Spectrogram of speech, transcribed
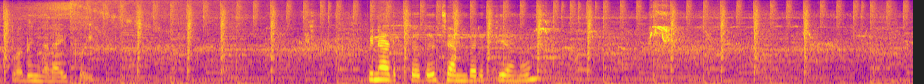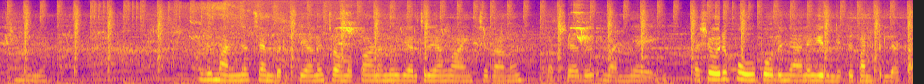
അപ്പോൾ അതിങ്ങനെ ആയിപ്പോയി പിന്നെ അടുത്തത് ചെമ്പരത്തിയാണ്? ഇത് മഞ്ഞ ചെമ്പരത്തിയാണ്. ചുമപ്പാണെന്ന് വിചാരിച്ച് ഞാൻ വാങ്ങിച്ചതാണ്. പക്ഷേ അത് മഞ്ഞയായി. പക്ഷെ ഒരു പൂവ് പോലും ഞാൻ വിരിഞ്ഞിട്ട് കണ്ടില്ല കേട്ടോ.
